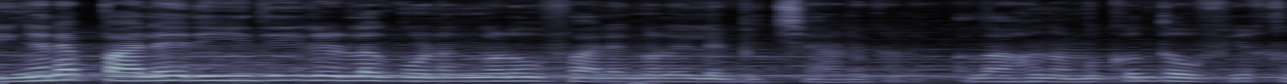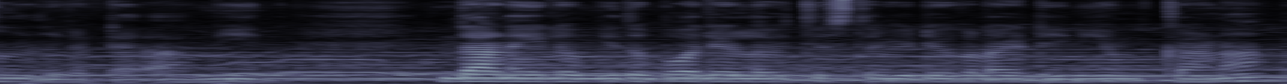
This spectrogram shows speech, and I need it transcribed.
ഇങ്ങനെ പല രീതിയിലുള്ള ഗുണങ്ങളും ഫലങ്ങളും ലഭിച്ച ആളുകൾ അള്ളാഹു നമുക്കും തൗഫീഖ് നൽകട്ടെ. ആമീൻ. എന്താണെങ്കിലും ഇതുപോലെയുള്ള വ്യത്യസ്ത വീഡിയോകളായിട്ട് ഇനിയും കാണാം.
